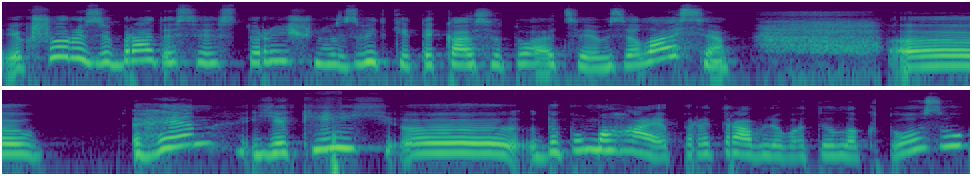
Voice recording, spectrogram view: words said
Якщо розібратися історично, звідки така ситуація взялася, е, ген, який е, допомагає перетравлювати лактозу,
